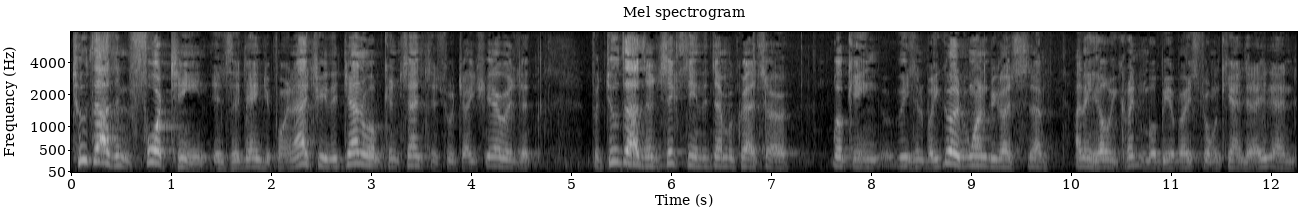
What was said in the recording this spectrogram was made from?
2014 is the danger point. Actually, the general consensus, which I share, is that for 2016 the Democrats are looking reasonably good. One because um, I think Hillary Clinton will be a very strong candidate and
